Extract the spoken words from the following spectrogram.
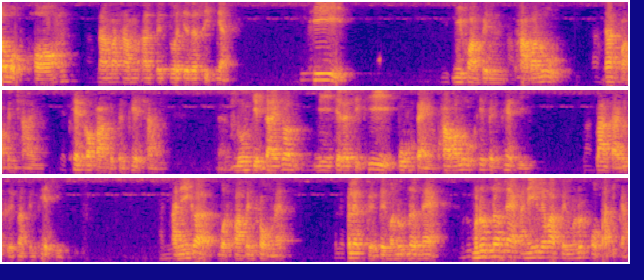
ระบบของนามธรรมอันเป็นตัวเจตสิกเนี่ย ที่มีความเป็นภาวะรูปด้านความเป็นชาย เพศก็ปรากฏเป็นเพศชายดวงจิตใดก็มีเจตสิกที่ปรุงแต่งภาวะรูปที่เป็นเพศหญิงร่างกายก็เกิดมาเป็นเพศหญิงอันนี้ก็บทความเป็นพรหมนะก็เรียกเกิดเป็นมนุษย์เริ่มแรก มนุษย์เริ่มแรกอันนี้เรียกว่าเป็นมนุษย์โอปติกะ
